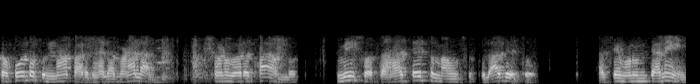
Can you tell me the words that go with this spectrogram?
कपोत पुन्हा पारध्याला म्हणाला क्षणभर थांब मी स्वतःचेच मांस तुला देतो. असे म्हणून त्याने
